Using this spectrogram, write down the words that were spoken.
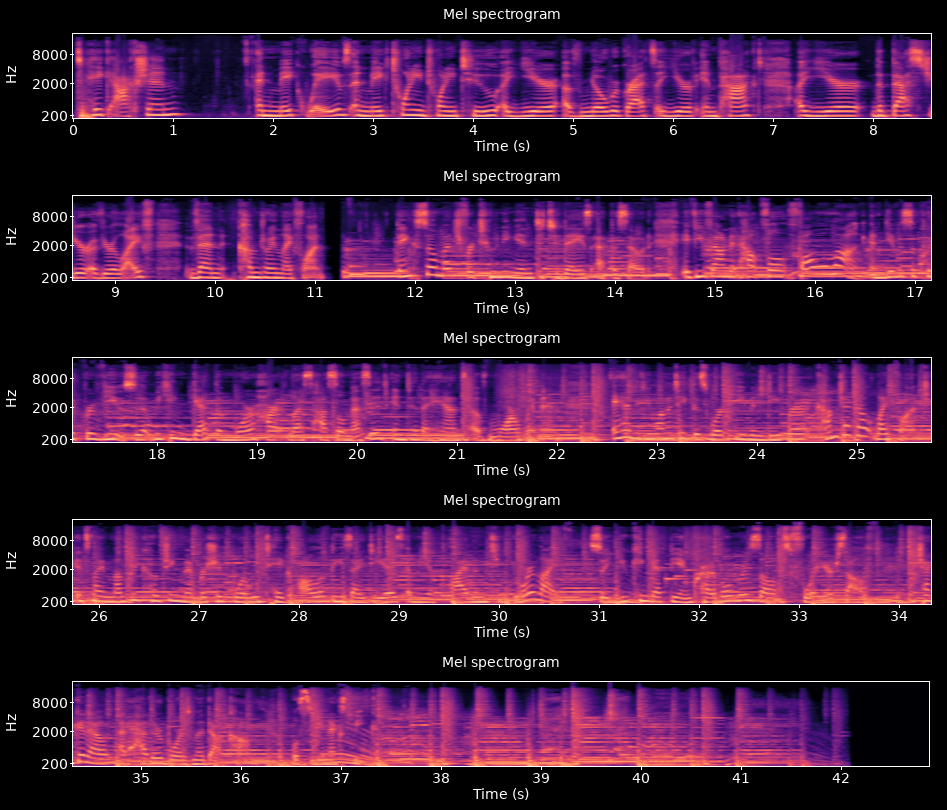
take action and make waves and make 2022 a year of no regrets, a year of impact, a year, the best year of your life, then come join Life Launch. Thanks so much for tuning in to today's episode. If you found it helpful, follow along and give us a quick review so that we can get the more heart, less hustle message into the hands of more women. And if you want to take this work even deeper, come check out Life Launch. It's my monthly coaching membership where we take all of these ideas and we apply them to your life so you can get the incredible results for yourself. Check it out at heatherboersma.com. We'll see you next week.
